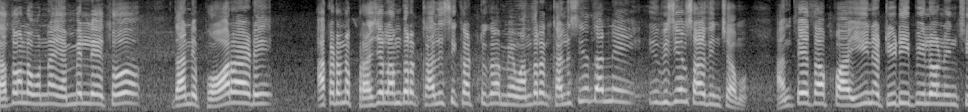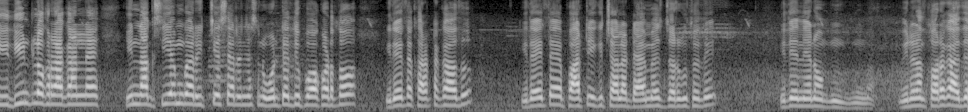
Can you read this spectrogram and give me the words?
గతంలో ఉన్న ఎమ్మెల్యేతో దాన్ని పోరాడి అక్కడ ఉన్న ప్రజలందరూ కలిసి కట్టుగా మేమందరం కలిసి దాన్ని విజయం సాధించాము. అంతే తప్ప ఈయన టీడీపీలో నుంచి దీంట్లోకి రాగానే ఈయన నాకు సీఎం గారు ఇచ్చేసారని చేసిన ఒంటెద్ది పోకూడదు. ఇదైతే కరెక్ట్ కాదు. ఇదైతే పార్టీకి చాలా డ్యామేజ్ జరుగుతుంది. ఇది నేను వీళ్ళని త్వరగా అది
